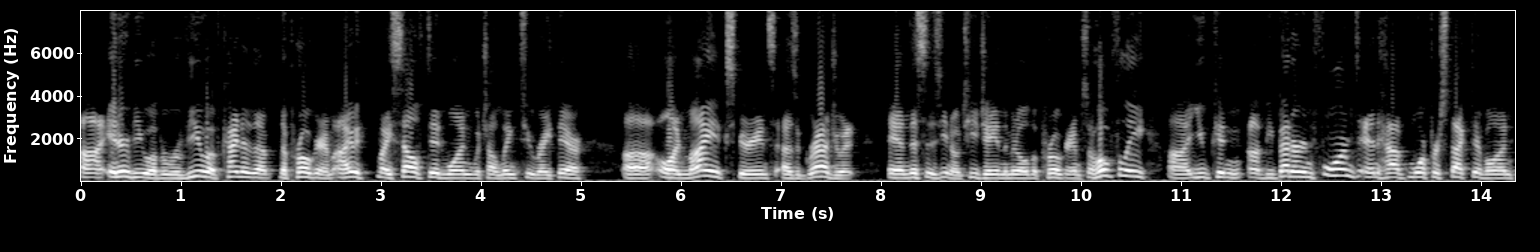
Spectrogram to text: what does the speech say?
uh, interview of a review of kind of the, the program. I myself did one, which I'll link to right there, uh, on my experience as a graduate. And this is, you know, TJ in the middle of the program. So hopefully uh, you can uh, be better informed and have more perspective on,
